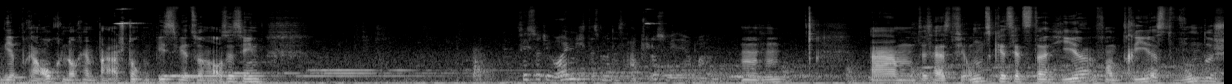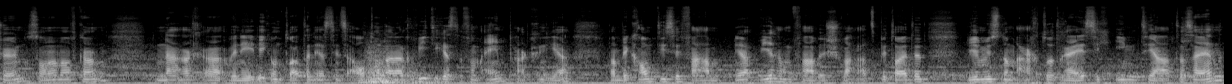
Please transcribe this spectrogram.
wir brauchen noch ein paar Stunden, bis wir zu Hause sind. Siehst du, die wollen nicht, dass wir das Abschlussvideo machen. Mhm. Ähm, das heißt, für uns geht es jetzt da hier von Triest, wunderschön, Sonnenaufgang, nach äh, Venedig und dort dann erst ins Auto und dann auch wichtigster vom Einpacken her, man bekommt diese Farben. Ja, wir haben Farbe schwarz, bedeutet, wir müssen um 8.30 Uhr im Theater sein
